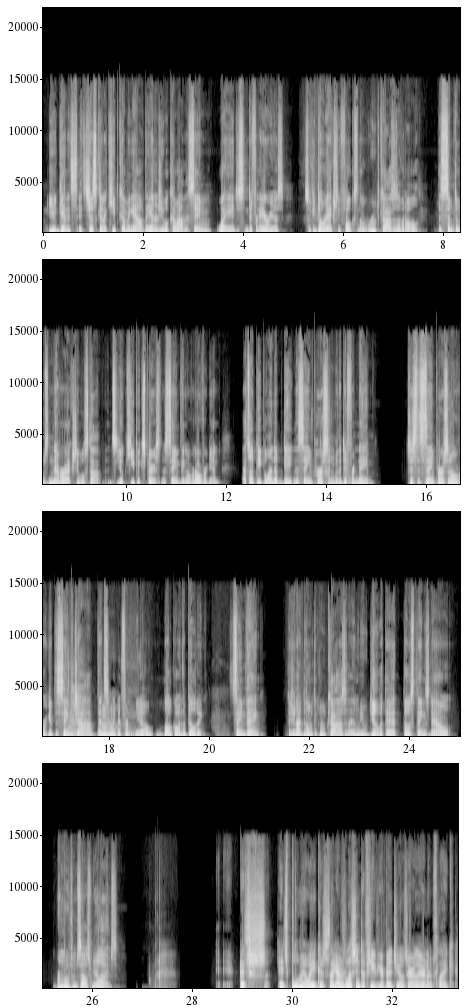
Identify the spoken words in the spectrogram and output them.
You, again, it's it's just going to keep coming out. The energy will come out in the same way and just in different areas. So if you don't actually focus on the root causes of it all, the symptoms never actually will stop. And so you'll keep experiencing the same thing over and over again. That's why people end up dating the same person with a different name. Just the same person over, get the same job that's mm-hmm. in a mm-hmm. different, you know, logo on the building. Same thing. Because you're not dealing with the root cause. And, and when you deal with that, those things now remove themselves from your lives it's it's blown me away because like I was listening to a few of your videos earlier, and it's like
